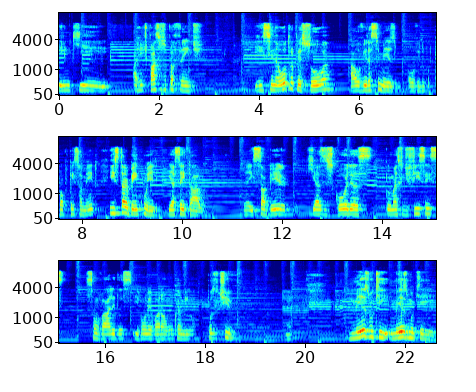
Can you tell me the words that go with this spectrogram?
em que a gente passa isso para frente e ensina outra pessoa a ouvir a si mesmo, a ouvir o próprio pensamento e estar bem com ele e aceitá-lo. Né? E saber que as escolhas, por mais que difíceis, são válidas e vão levar a algum caminho positivo. Né? Mesmo que mesmo que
